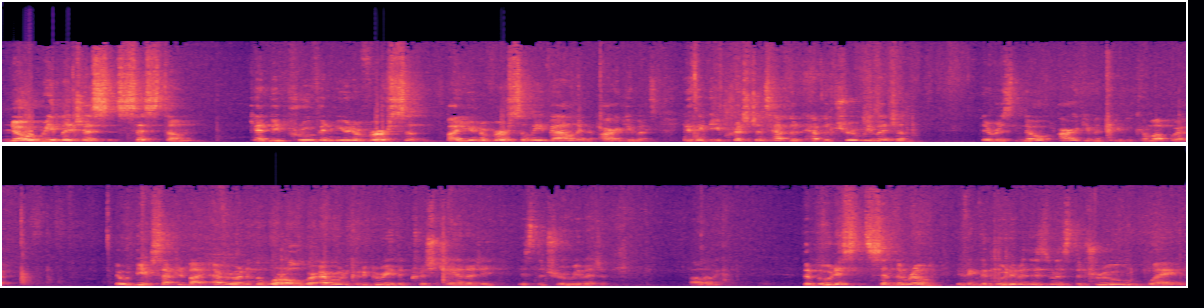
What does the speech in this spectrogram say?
no religious system can be proven universal, by universally valid arguments. Do you think you Christians have the, have the true religion? There is no argument that you can come up with that would be accepted by everyone in the world where everyone could agree that Christianity is the true religion. Follow me? The Buddhists in the room, you think that Buddhism is the true way,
